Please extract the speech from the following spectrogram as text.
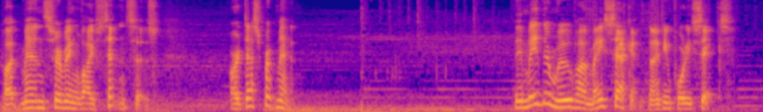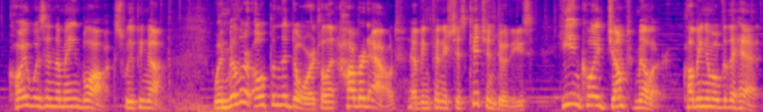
but men serving life sentences are desperate men. They made their move on May 2nd, 1946. Coy was in the main block, sweeping up. When Miller opened the door to let Hubbard out, having finished his kitchen duties, he and Coy jumped Miller, clubbing him over the head.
